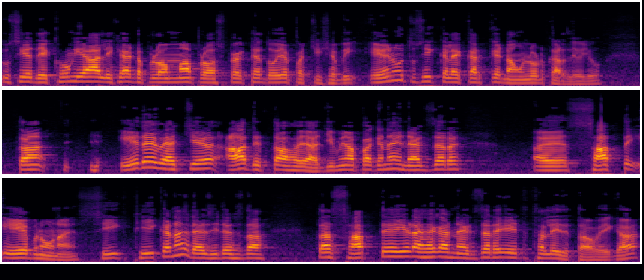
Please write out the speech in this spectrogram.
ਤੁਸੀਂ ਇਹ ਦੇਖੋਗੇ ਆ ਲਿਖਿਆ ਡਿਪਲੋਮਾ ਪ੍ਰੋਸਪੈਕਟ 2025 26 ਇਹਨੂੰ ਤੁਸੀਂ ਕਲਿੱਕ ਕਰਕੇ ਡਾਊਨਲੋਡ ਕਰ ਲਿਓ ਜੋ। ਤਾਂ ਇਹਦੇ ਵਿੱਚ ਆ ਦਿੱਤਾ ਹੋਇਆ, ਜਿਵੇਂ ਆਪਾਂ ਕਹਿੰਦੇ ਨੈਕਸਰ 7A ਬਣਾਉਣਾ ਸੀ, ਠੀਕ ਹੈ ਨਾ ਰੈਜ਼ੀਡੈਂਸ ਦਾ? ਤਾਂ 7A ਜਿਹੜਾ ਹੈਗਾ ਨੈਕਸਰ ਇਹ ਥੱਲੇ ਦਿੱਤਾ ਹੋਏਗਾ।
